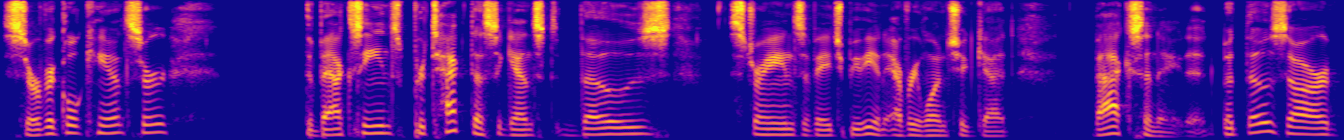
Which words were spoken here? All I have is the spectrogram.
cervical cancer. The vaccines protect us against those strains of HPV, and everyone should get vaccinated. But those are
